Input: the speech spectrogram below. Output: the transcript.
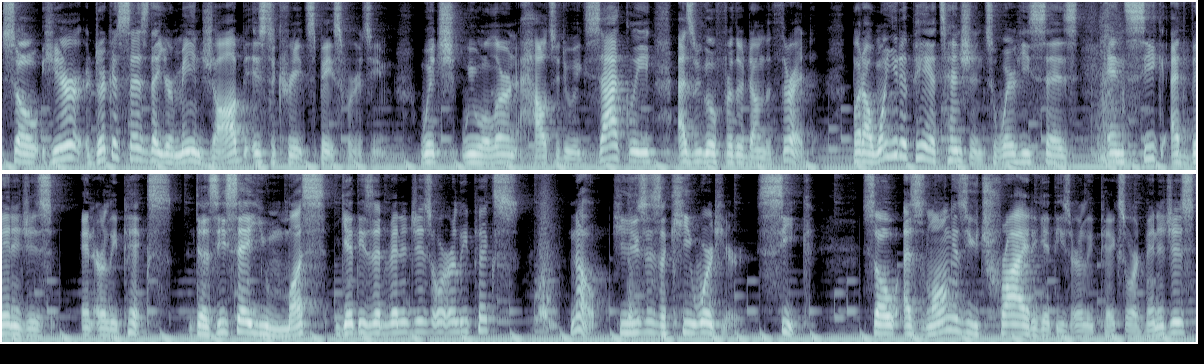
So here, Derke says that your main job is to create space for your team, which we will learn how to do exactly as we go further down the thread. But I want you to pay attention to where he says, and seek advantages and early picks. Does he say you must get these advantages or early picks? No, he uses a key word here seek. So, as long as you try to get these early picks or advantages,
